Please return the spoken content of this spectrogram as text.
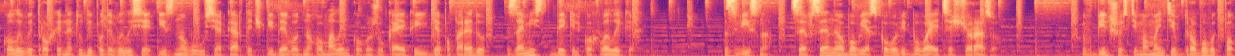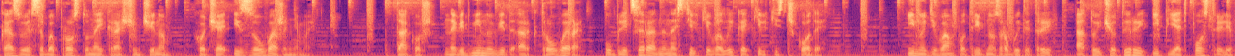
коли ви трохи не туди подивилися, і знову уся картич піде в одного маленького жука, який йде попереду, замість декількох великих. Звісно, це все не обов'язково відбувається щоразу. В більшості моментів дробовик показує себе просто найкращим чином, хоча із зауваженнями. Також, на відміну від Арктроувера, у Бліцера не настільки велика кількість шкоди. Іноді вам потрібно зробити 3, а то й 4 і 5 пострілів,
